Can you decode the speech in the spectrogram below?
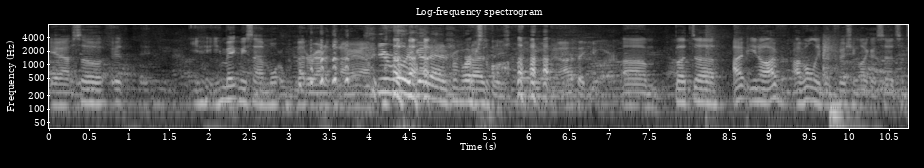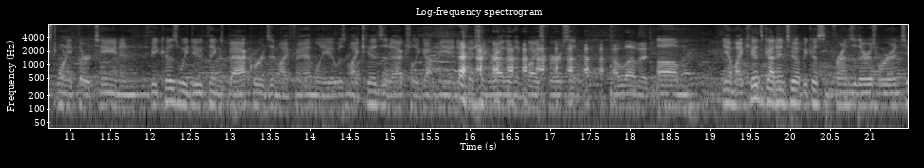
Yeah. So it, you, you make me sound more better at it than I am. You're really good at it, from what First I of see. all. No, no, no, I think you are. But uh, I, you know, I've I've only been fishing, like I said, since 2013, and because we do things backwards in my family, it was my kids that actually got me into fishing rather than vice versa. I love it. You know, my kids got into it because some friends of theirs were into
